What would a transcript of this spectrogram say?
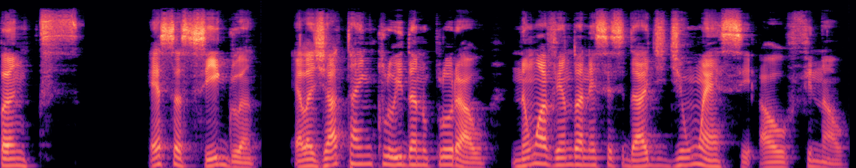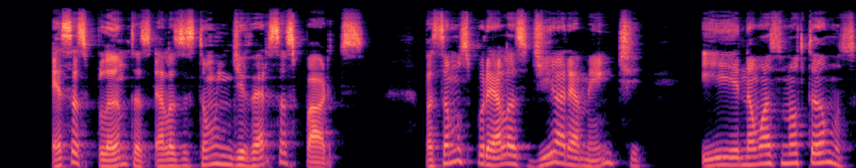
punks. Essa sigla ela já está incluída no plural, não havendo a necessidade de um S ao final. Essas plantas elas estão em diversas partes. Passamos por elas diariamente e não as notamos,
